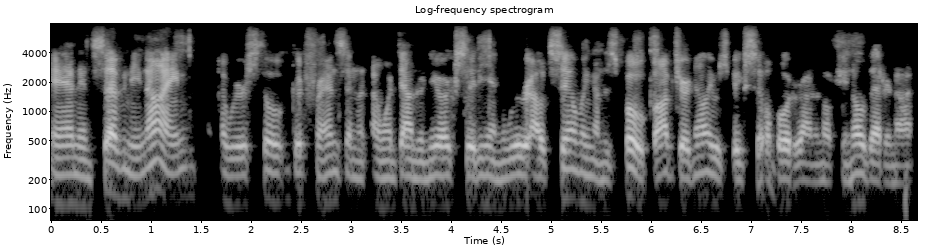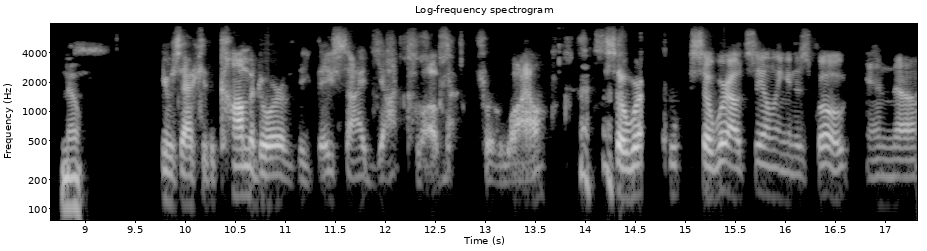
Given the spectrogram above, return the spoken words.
And in 79, uh, we were still good friends, and I went down to New York City, and we were out sailing on his boat. Bob Giardinelli was a big sailboater. I don't know if you know that or not. No. He was actually the commodore of the Bayside Yacht Club for a while. so we're so we're out sailing in his boat, and uh,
